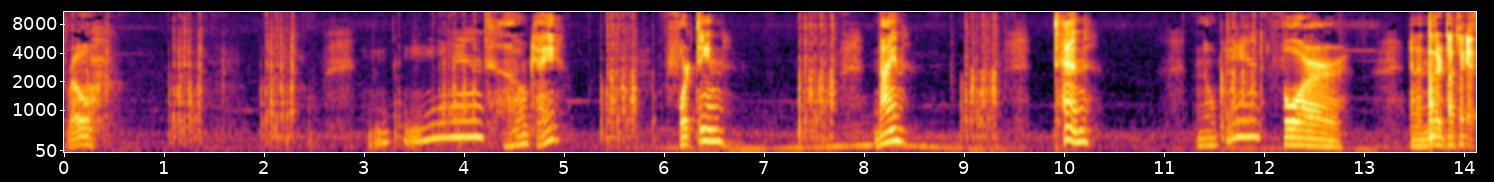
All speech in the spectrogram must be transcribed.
Let's roll. And, okay. 14. 9. 10. No, and 4. And another dot ticket.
